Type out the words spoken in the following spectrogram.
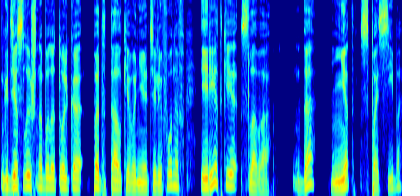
где слышно было только подталкивание телефонов и редкие слова «да», «нет», «спасибо»,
